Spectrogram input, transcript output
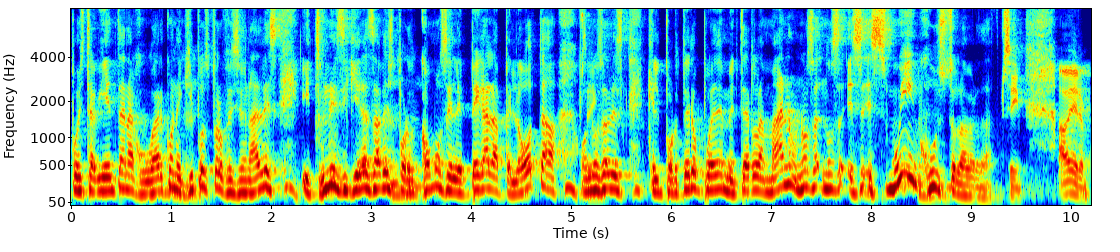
pues te avientan a jugar con equipos profesionales y tú ni siquiera sabes por cómo se le pega la pelota o no sabes que el portero puede meter la mano. No, no es, es, muy injusto, la verdad. Sí. A ver,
